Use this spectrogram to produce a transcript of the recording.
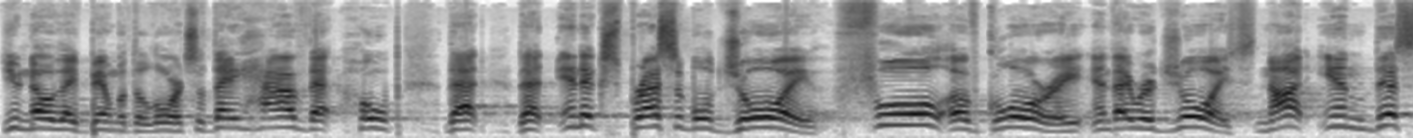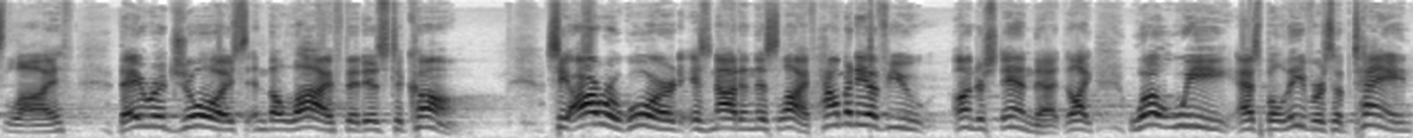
you know they've been with the Lord. So they have that hope, that, that inexpressible joy, full of glory, and they rejoice not in this life, they rejoice in the life that is to come. See, our reward is not in this life. How many of you understand that? Like, what we as believers obtain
